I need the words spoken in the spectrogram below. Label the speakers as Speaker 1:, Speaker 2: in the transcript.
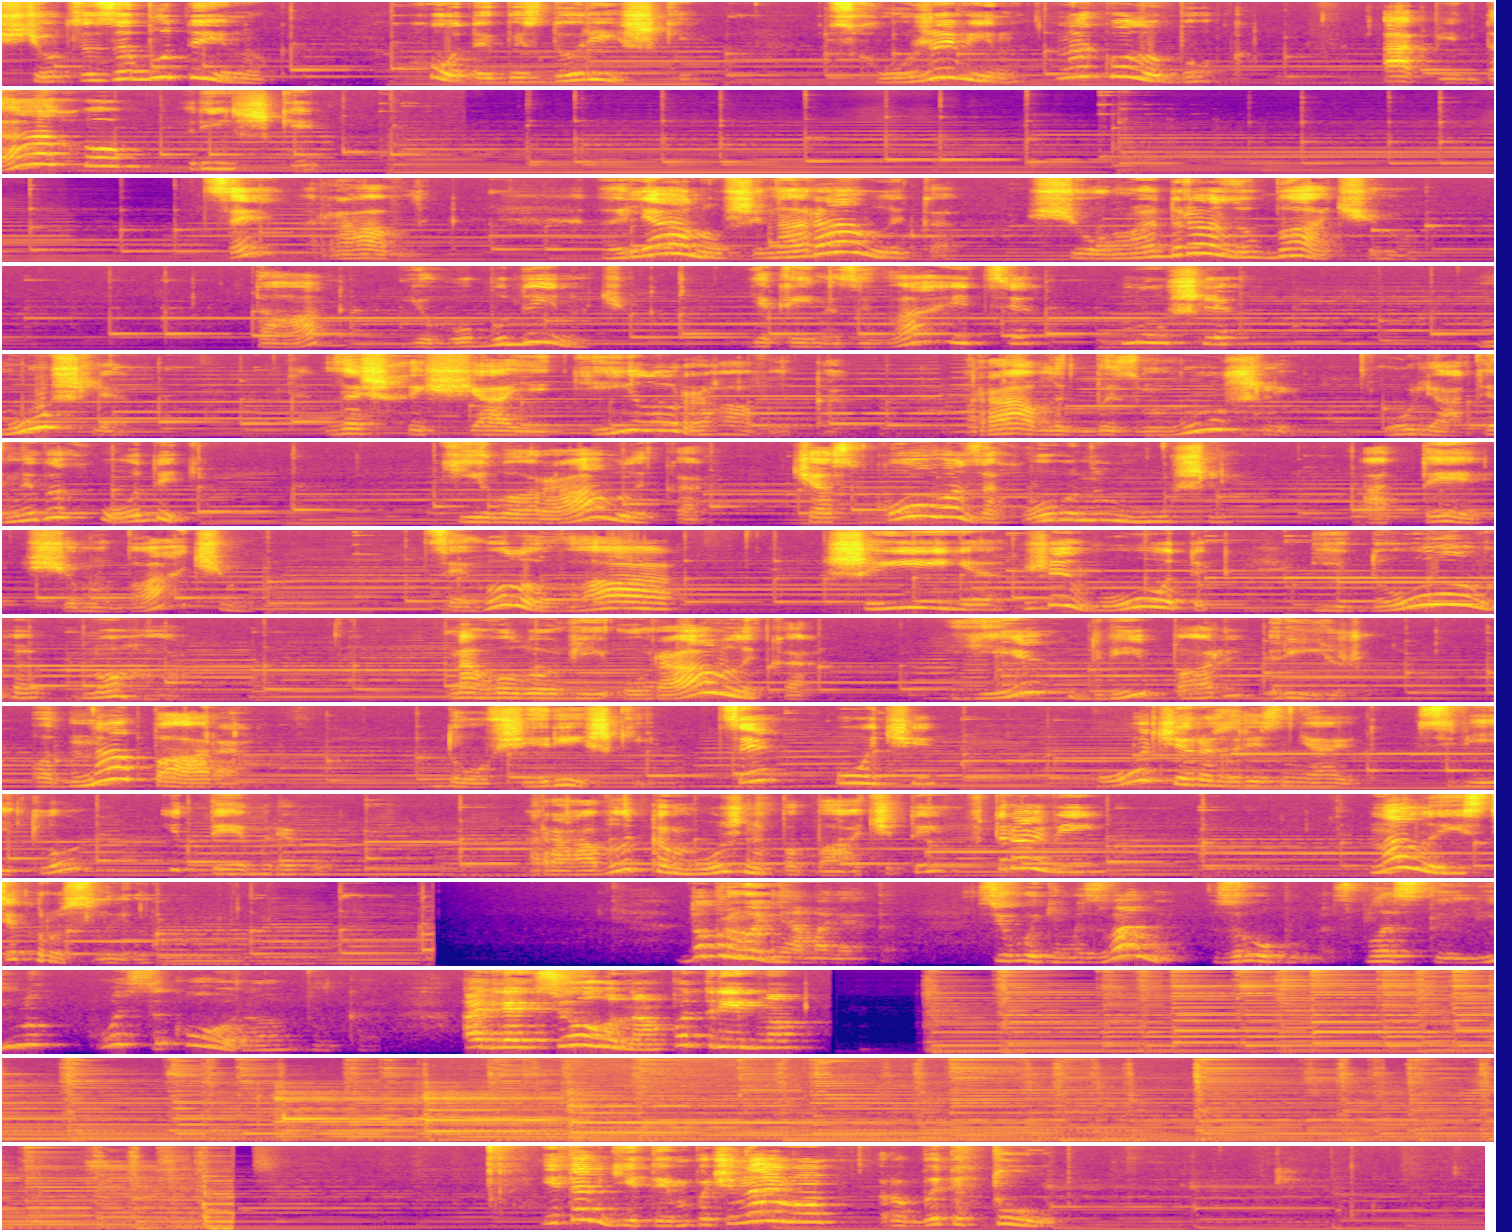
Speaker 1: Що це за будинок? Ходить без доріжки. Схоже він на колобок, а під дахом ріжки. Це равлик. Глянувши на равлика, що ми одразу бачимо? Так, його будиночок, який називається мушля. Мушля захищає тіло равлика. Равлик без мушлі гуляти не виходить. Тіло равлика частково заховане в мушлі, а те, що ми бачимо, це голова, шия, животик і довга нога. На голові у равлика є дві пари ріжок. Одна пара довші ріжки це очі. Очі розрізняють світло і темряву. Равлика можна побачити в траві, на листях рослин. Доброго дня, малята! Сьогодні ми з вами зробимо з пластиліну ось такого равлика. А для цього нам потрібно діти, ми починаємо робити тулуб.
